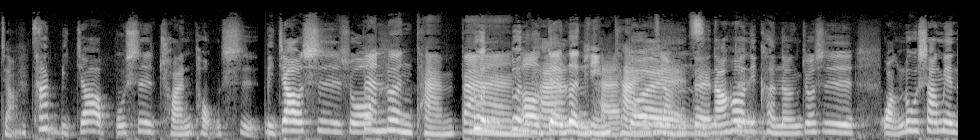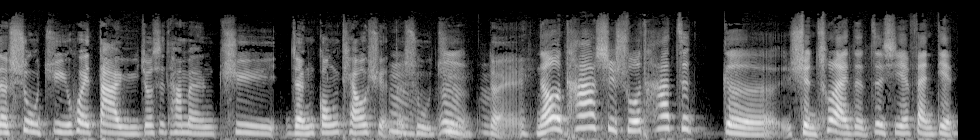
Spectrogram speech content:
这样子。他比较不是传统式，比较是说办论坛、办论论坛、对论平台这样子。对，然后你可能。就是网络上面的数据会大于，就是他们去人工挑选的数据。嗯嗯、对，然后他是说，他这个选出来的这些饭店，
